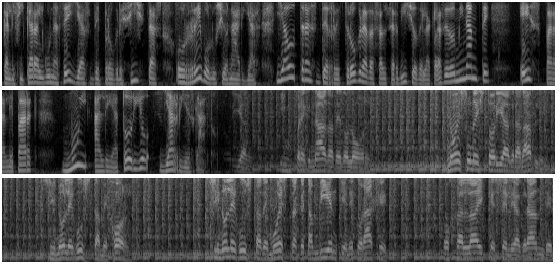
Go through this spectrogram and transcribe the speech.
Calificar algunas de ellas de progresistas o revolucionarias y a otras de retrógradas al servicio de la clase dominante es para Le Parc muy aleatorio y arriesgado. Impregnada de dolor no es una historia agradable. Si no le gusta, mejor. Si no le gusta, demuestra que también tiene coraje. Ojalá y que se le agrande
